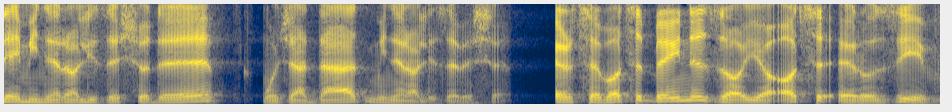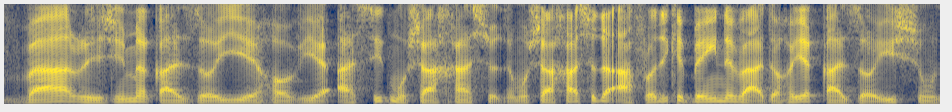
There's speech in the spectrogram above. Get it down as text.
دمینرالیزه شده مجدد مینرالیزه بشه. ارتباط بین ضایعات erosive و رژیم غذایی حاوی اسید مشخص شده. مشخص شده افرادی که بین وعده های غذاییشون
